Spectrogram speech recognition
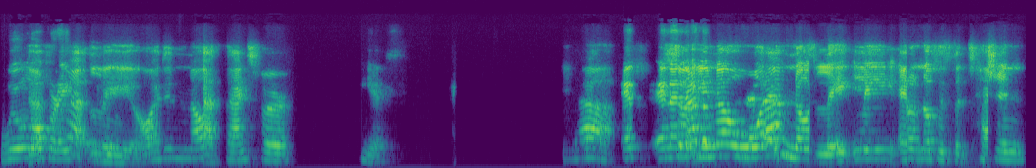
We'll Definitely. operate. Oh, I didn't know that. Thanks for. Yes. Yeah. And, and so, you know, what I've noticed lately, I don't know if it's the tension.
